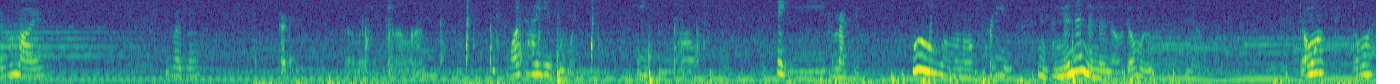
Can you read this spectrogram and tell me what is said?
never mind. He wasn't. Okay, so we're just gonna run. Hey, how you doing? Doing, girl? Hey, come back here. Woo, I'm gonna walk for you. No, no, no, no, no, don't move. No. Don't walk, don't walk.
